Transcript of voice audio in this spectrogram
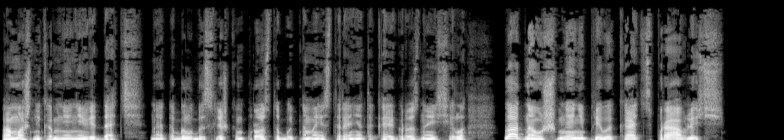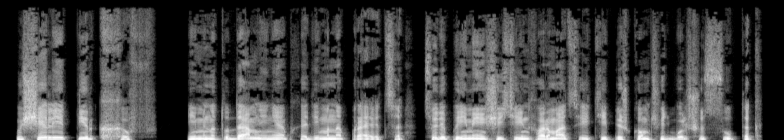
Помощника мне не видать. Но это было бы слишком просто, будь на моей стороне такая грозная сила. Ладно уж, мне не привыкать, справлюсь. Ущелье Пиркхов. Именно туда мне необходимо направиться. Судя по имеющейся информации, идти пешком чуть больше суток.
